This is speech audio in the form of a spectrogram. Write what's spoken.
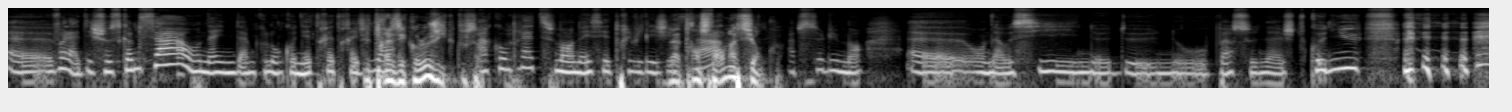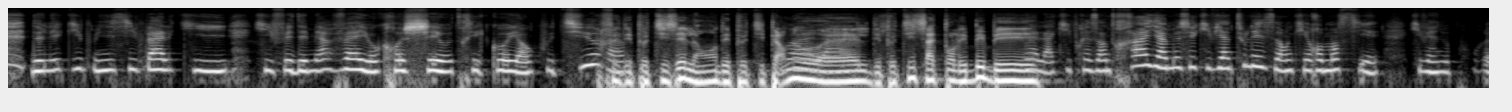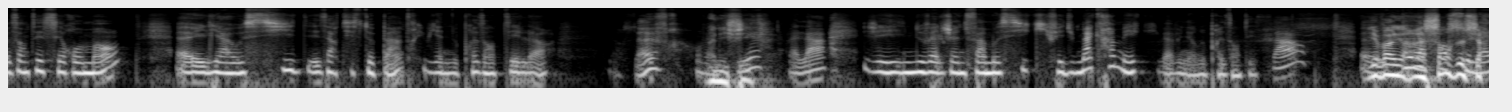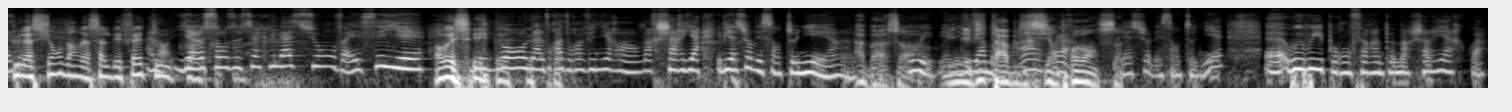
Euh, voilà, des choses comme ça. On a une dame que l'on connaît très très bien. C'est très écologique tout ça. Ah, complètement. On a essayé de privilégier la transformation. Quoi. Absolument. Euh, on a aussi une de nos personnages connus de l'équipe municipale qui, qui fait des merveilles au crochet, au tricot et en couture. Elle fait des petits élans, des petits Pères Noël, des petits sacs pour les bébés. Voilà, qui présentera. Il y a un monsieur qui vient tous les ans, qui est romancier, qui vient nous présenter ses romans. Euh, il y a aussi des artistes peintres qui viennent nous présenter leurs œuvres. Magnifique. Voilà. J'ai une nouvelle jeune femme aussi qui fait du macramé qui va venir nous présenter ça. Il y a un sens de circulation dans la salle des fêtes Il y a un sens de circulation, on va essayer. On va essayer. Mais bon, on a le droit de revenir en marche arrière. Et bien sûr, les centonniers. Hein. Ah bah ça, inévitable ah, ici en Provence. Bien sûr, les centonniers. Euh, oui, oui, pourront faire un peu marche arrière. quoi.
